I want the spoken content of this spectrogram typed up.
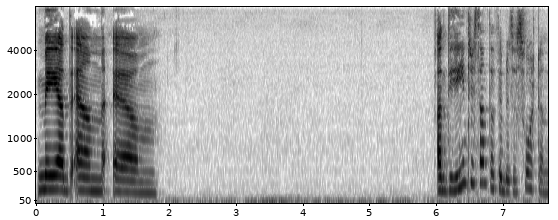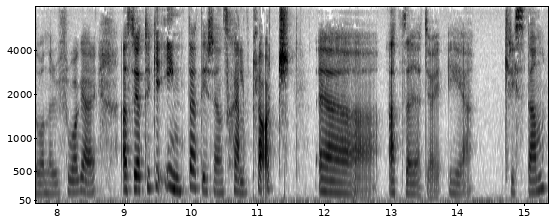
Med en... ehm, Ja, det är intressant att det blir så svårt ändå när du frågar. Alltså jag tycker inte att det känns självklart eh, att säga att jag är kristen.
